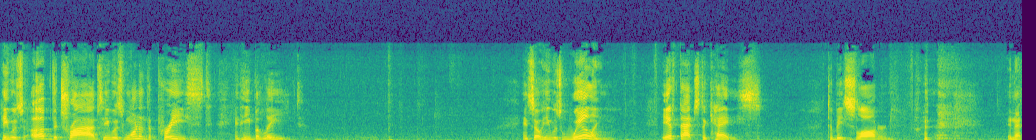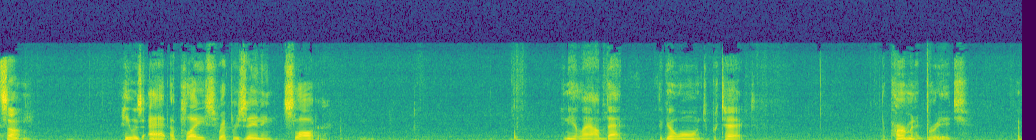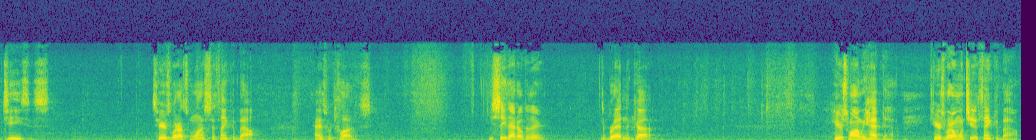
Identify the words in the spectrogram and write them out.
He was of the tribes, he was one of the priests, and he believed. And so he was willing, if that's the case, to be slaughtered. Isn't that something? He was at a place representing slaughter. And he allowed that to go on to protect the permanent bridge of Jesus. So here's what I want us to think about as we close. You see that over there? The bread and the cup? Here's why we have that. Here's what I want you to think about.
